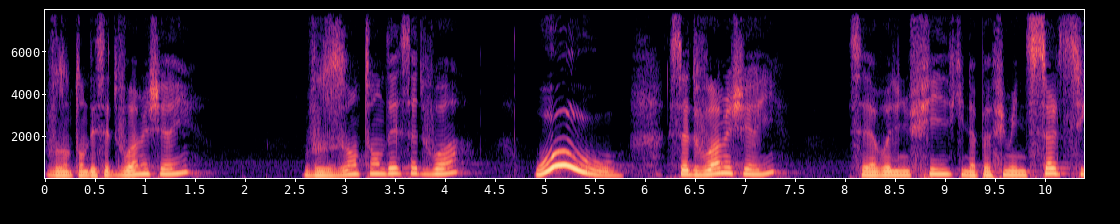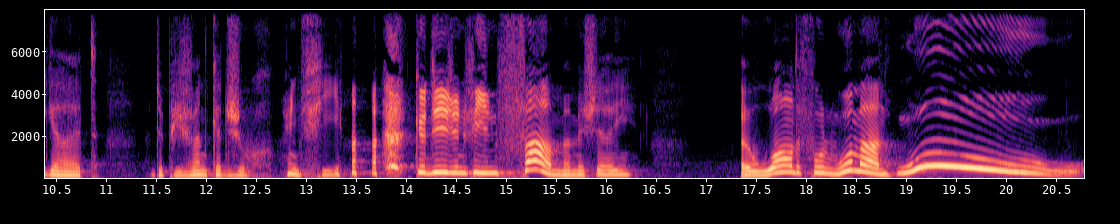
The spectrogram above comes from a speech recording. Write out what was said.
Vous entendez cette voix, mes chéris? Vous entendez cette voix? Wouh Cette voix, mes chéris, c'est la voix d'une fille qui n'a pas fumé une seule cigarette depuis 24 jours. Une fille. que dis-je, une fille Une femme, mes chéris? A wonderful woman. Wouh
